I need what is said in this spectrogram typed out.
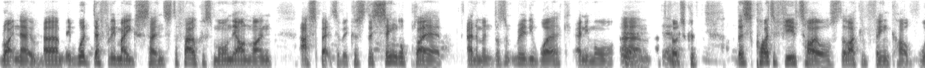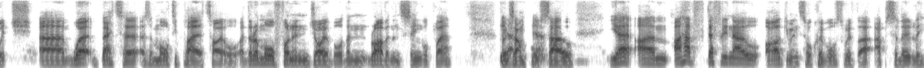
right now, mm. um, it would definitely make sense to focus more on the online aspect of it because the single player element doesn't really work anymore. Yeah, um, yeah. there's quite a few titles that I can think of which um, work better as a multiplayer title. That are more fun and enjoyable than rather than single player, for yeah, example. So. Yeah, um, I have definitely no arguments or quibbles with that. Absolutely,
